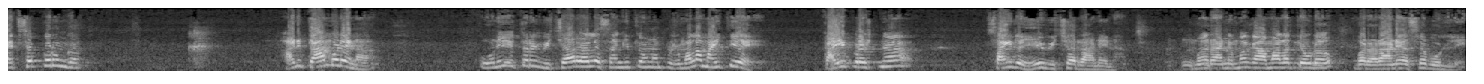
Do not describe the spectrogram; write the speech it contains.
एक्सेप्ट करूंगा. आणि त्यामुळे ना कोणी तर विचारायला सांगितलं म्हणून प्रश्न मला माहिती आहे काही प्रश्न सांगितले हे विचार राणे ना. मग राणे मग आम्हाला तेवढं बरं राणे असं बोलले.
